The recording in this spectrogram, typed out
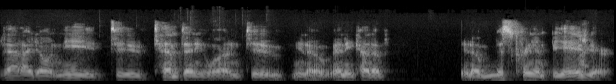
that I don't need to tempt anyone to you know any kind of you know miscreant behavior.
